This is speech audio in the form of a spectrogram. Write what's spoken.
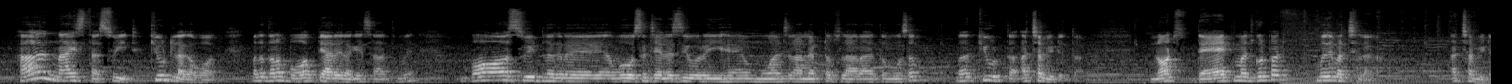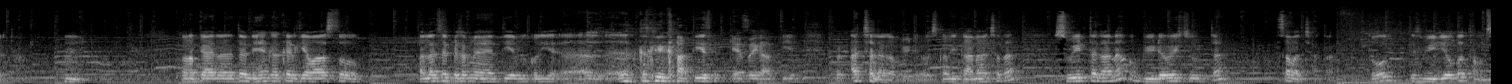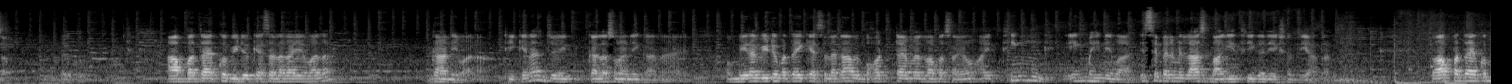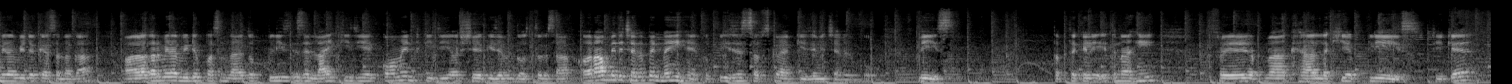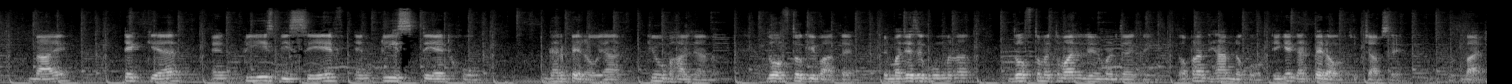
हाँ नाइस था स्वीट क्यूट लगा बहुत। मतलब दोनों बहुत प्यारे लगे साथ में। बहुत स्वीट लग रहे हैं वो उसे जेलसी हो रही है मोबाइल चला लैपटॉप चला रहा है तो वो सब मतलब क्यूट था अच्छा वीडियो था। Not that much good but मुझे अच्छा लगा। अच्छा वीडियो था। हम्म। दोनों प्यारे लग रहे थे नेहा कक्कड़ की आवाज़ तो अलग से पसंद में आती है बिल्कुल ये अ, गाती है कैसे गाती है। बट अच्छा लगा वीडियो उसका भी गाना अच्छा था। स्वीट था गाना वीडियो भी स्वीट था सब अच्छा था। तो इस वीडियो को थम्स अप बिल्कुल। आप बताएँ, आपको वीडियो कैसा लगा ये वाला? गाने वाला, ठीक है ना? जो एक कला सुनाने गाना है। और मेरा वीडियो बताइए कैसा लगा? मैं बहुत टाइम बाद वापस आया हूँ। आई थिंक एक महीने बाद। इससे पहले मैं लास्ट बागी थ्री का रिएक्शन दिया था। तो आप पता है आपको मेरा वीडियो कैसा लगा? और अगर मेरा वीडियो पसंद आए तो प्लीज़ इसे लाइक कीजिए कमेंट कीजिए और शेयर कीजिए अपने दोस्तों के साथ। और आप मेरे चैनल पे नए हैं तो प्लीज़ इसे सब्सक्राइब कीजिए मेरे चैनल को। प्लीज़ तब तक के लिए इतना ही। फिर अपना ख्याल रखिए प्लीज़ ठीक है? Bye take care and please be safe and please stay at home घर पे रहो यार, क्यों बाहर जाना? दो हफ्तों की बात है, फिर मज़े से घूमना। दो हफ्तों में तुम्हारे लिए मर जाए कहीं तो अपना ध्यान रखो, ठीक है? घर पे रहो, चुपचाप से। बाय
